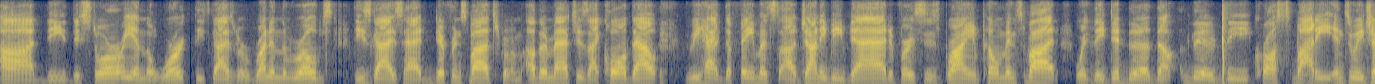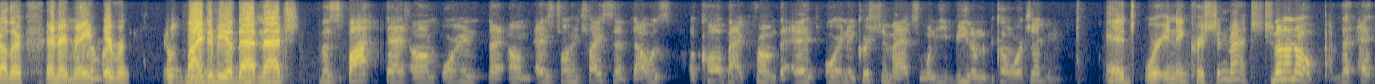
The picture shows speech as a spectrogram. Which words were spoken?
Uh, the the story and the work these guys were running the ropes. These guys had different spots from other matches. I called out. We had the famous uh, Johnny B. Badd versus Brian Pillman spot where they did the the the, the cross body into each other and they made it, it reminded me of that match. the spot that um Orton that um Edge tore his tricep. That was a callback from the Edge Orton and Christian match when he beat him to become world champion. Edge, Orton, and Christian match. No, no, no. The Ed-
